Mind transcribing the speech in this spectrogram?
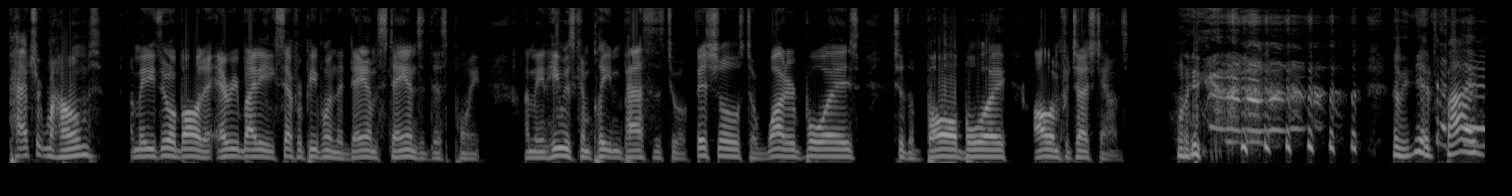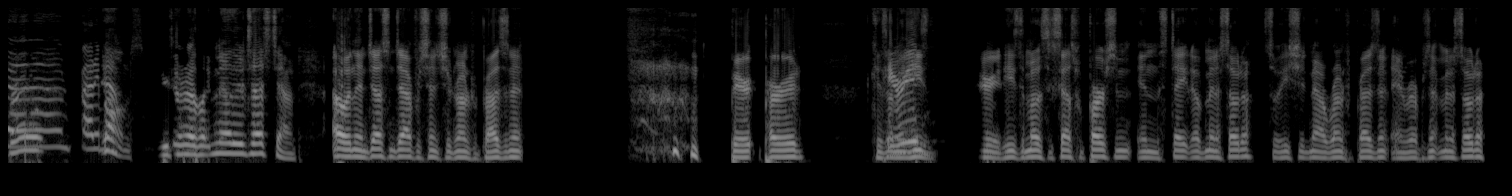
Patrick Mahomes. I mean, he threw a ball to everybody except for people in the damn stands at this point. I mean, he was completing passes to officials, to water boys, to the ball boy, all of them for touchdowns. I mean, he had five, bro. Touchdown, Patty Yeah. He turned around like another touchdown. Oh, and then Justin Jefferson should run for president. period. Period. Because I mean, he's period. He's the most successful person in the state of Minnesota, so he should now run for president and represent Minnesota.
